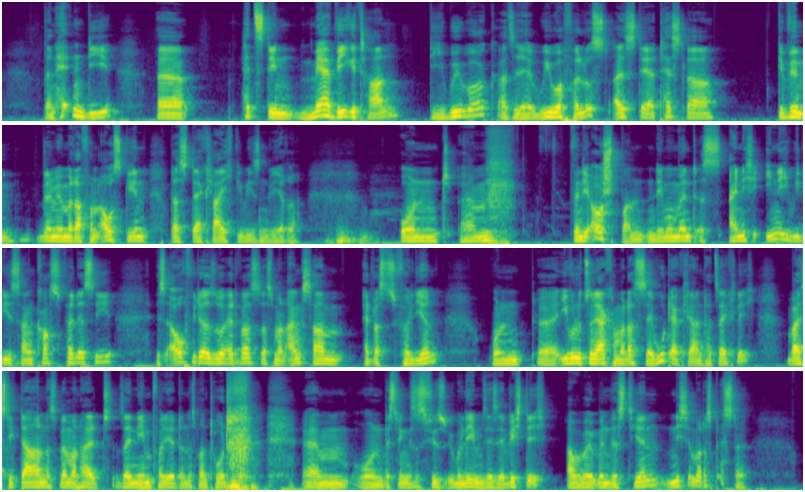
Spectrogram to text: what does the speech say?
dann hätten die äh, hätte es denen mehr wehgetan, die WeWork, also der WeWork-Verlust, als der Tesla-Gewinn, wenn wir mal davon ausgehen, dass der gleich gewesen wäre. Und ähm, finde ich auch spannend. In dem Moment ist eigentlich ähnlich wie die Sunk Cost Fallacy, ist auch wieder so etwas, dass man Angst haben, etwas zu verlieren. Und äh, evolutionär kann man das sehr gut erklären tatsächlich, weil es liegt daran, dass wenn man halt sein Leben verliert, dann ist man tot. ähm, und deswegen ist es fürs Überleben sehr, sehr wichtig, aber beim Investieren nicht immer das Beste.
